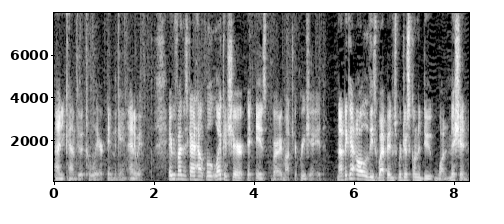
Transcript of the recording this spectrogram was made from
and you can't do it till later in the game anyway. If you find this guide helpful, like and share, it is very much appreciated. Now to get all of these weapons, we're just going to do one mission.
